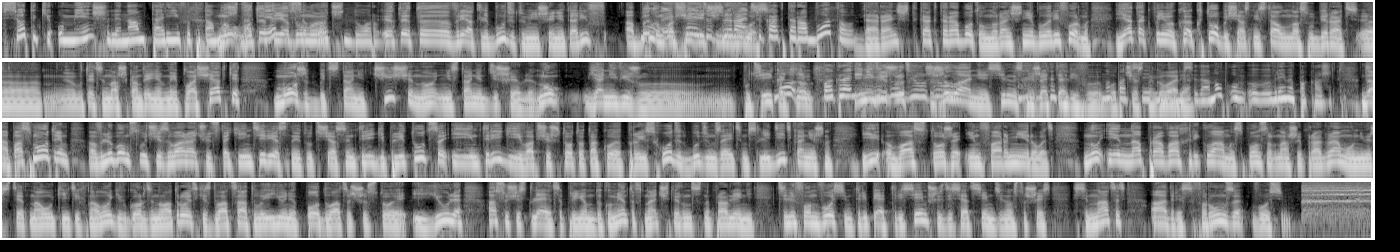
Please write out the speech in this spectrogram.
все-таки уменьшили нам тарифы, потому Ну, что вот это, это, я всё думаю, очень дорого. Это, это вряд ли будет уменьшение тарифов, об этом ну, вообще речи же не раньше велось. как-то работал. Да, раньше ты как-то работал, но раньше не было реформы. Я так понимаю, кто бы сейчас не стал у нас убирать э, вот эти наши контейнерные площадки, может быть, станет чище, но не станет дешевле. Ну, я не вижу э, путей Ну, какие по крайней И не вижу уже- желания сильно снижать тарифы, Ну, вот честно говоря. да. Ну, время покажет. Да, посмотрим. В любом случае заворачиваются такие интересные тут сейчас интриги плетутся, и интриги, и вообще что-то такое происходит. Будем за этим следить, конечно, и вас тоже информировать. Ну и на правах рекламы спонсор нашей программы Университет науки и технологий в городе Новотроицке с 20 июня по 26 июля осуществляется прием документов на 14 направлений. Телефон 8 3537 67 96 17, адрес Фрунзе 8.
